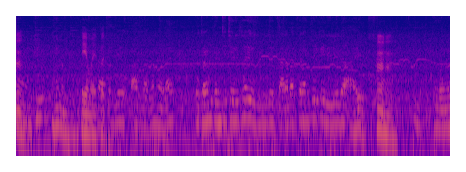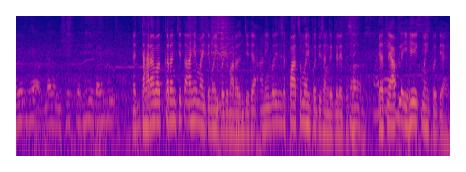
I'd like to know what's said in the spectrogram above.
आणखी हे माहिती. हे महिपती म्हणजे पाच लागण वाला आहे तर कारण त्यांचे चरित्र म्हणजे ताराबादकरांचंही काही लिहिलेलं आहे. आपल्याला विशेष ताराबादकरांची तर आहे माहिती महिपती महाराजांची त्या आणि बरेच असे पाच महिपती सांगितलेले आहेत हा. तसे त्यातले आपले हे एक महिपती आहेत.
